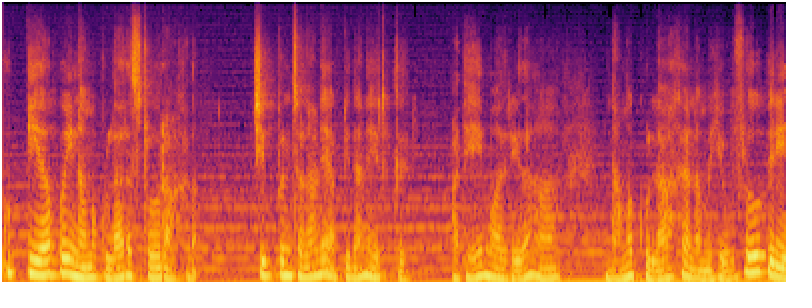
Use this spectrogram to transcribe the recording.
குட்டியாக போய் நமக்குள்ளார ஸ்டோர் ஆகலாம். சிப்புன்னு சொன்னாலே அப்படி தானே இருக்குது அதே மாதிரி தான் நமக்குள்ளாக நம்ம எவ்வளோ பெரிய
